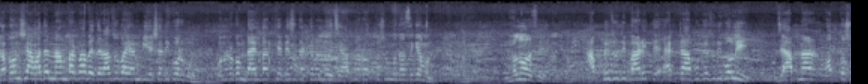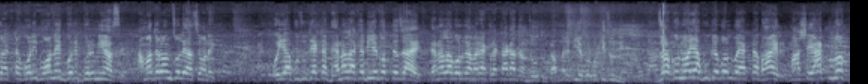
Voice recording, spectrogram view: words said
যখন সে আমাদের নাম্বার পাবে যে রাজু ভাই আমি বিয়ে শাদী করব। কোনো রকম ডাইল ভাত খেয়ে বেঁচে থাকতে পারলে হয়েছে। আপনার অর্থ সম্পদ আছে কেমন? ভালো আছে। আপনি যদি বাড়িতে একটা আপুকে যদি বলি যে আপনার অর্থসহ একটা গরিব অনেক গরিব ঘরে মেয়ে আছে। আমাদের অঞ্চলে আছে অনেক। ওই আপু যদি একটা ভ্যানালাকে বিয়ে করতে যায়, ভ্যানালা বলবে, আমার এক লাখ টাকা দেন যৌতুক, আপনার বিয়ে করব কি জন্য? যখন ওই আপুকে বলব, একটা ভাইয়ের মাসে এক লক্ষ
